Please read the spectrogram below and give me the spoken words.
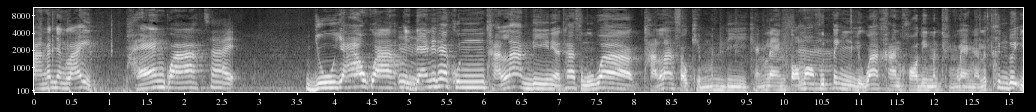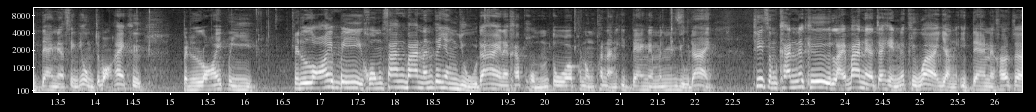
ต่างกันอย่างไร แพงกว่า ใช่ อยู่ยาวกว่าอืมอิฐแดงนี่ถ้าคุณฐานลากดีเนี่ย ถ้าสมมุติว่าฐานลากเสาเข็มมันดี แข็งแรงตอหม้อฟุตติ้งหรือว่าคานคอดีมันแข็งแรงเนี่ยแล้วขึ้นด้วยอิฐแดงเนี่ยสิ่งที่ผมจะบอกให้คือเป็นร้อยปี เป็นร้อยปีโครงสร้างบ้านนั้นก็ยังอยู่ได้นะครับผมตัวผนงผนังอิฐแดงเนี่ยมันยังอยู่ได้ ที่สำคัญก็คือหลายบ้านเนี่ยจะเห็นก็คือว่าอย่างอิฐแดงเนี่ยเขาจะ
